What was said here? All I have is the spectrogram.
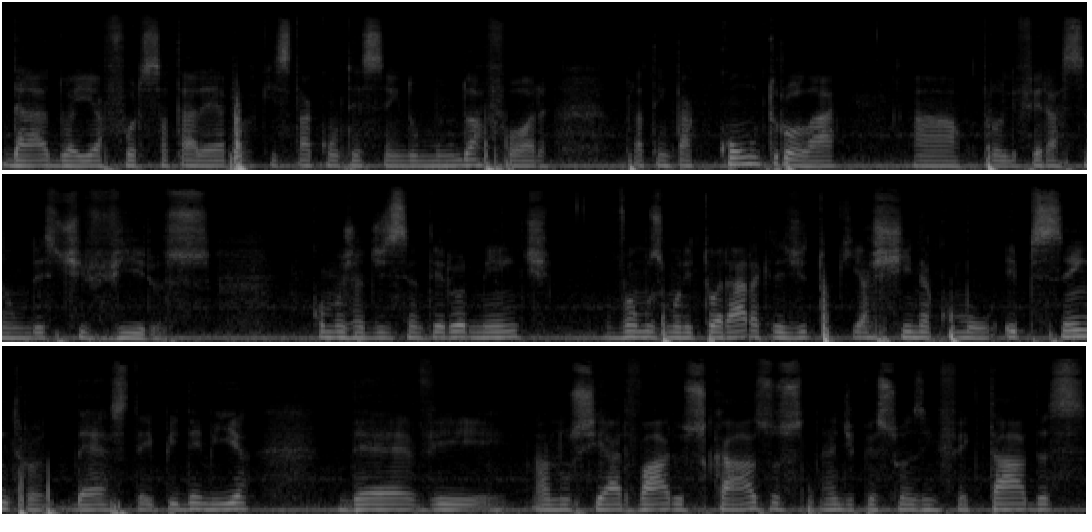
dado aí a força-tarefa que está acontecendo mundo afora para tentar controlar a proliferação deste vírus. Como eu já disse anteriormente, vamos monitorar. Acredito que a China, como epicentro desta epidemia, deve anunciar vários casos né, de pessoas infectadas.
